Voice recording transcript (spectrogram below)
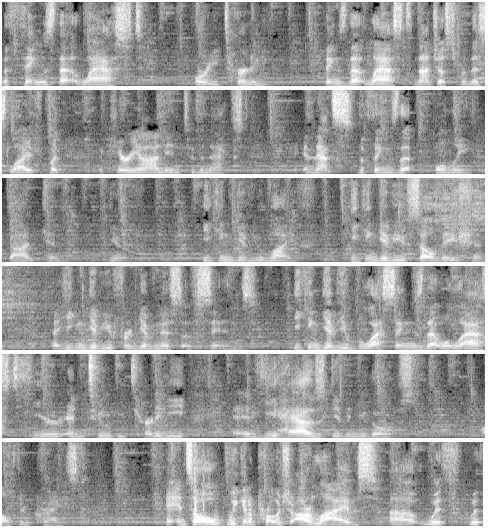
The things that last for eternity, things that last not just for this life, but, but carry on into the next. And that's the things that only God can give. He can give you life. He can give you salvation. He can give you forgiveness of sins. He can give you blessings that will last here and to eternity, and He has given you those all through Christ. And so we can approach our lives uh, with, with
